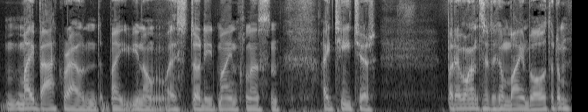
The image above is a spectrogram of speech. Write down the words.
my background, my you know, I studied mindfulness and I teach it, but I wanted to combine both of them.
